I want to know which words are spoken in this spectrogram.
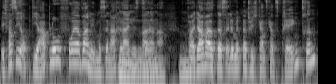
Ich weiß nicht, ob Diablo vorher war. Nee, muss ja nachher Nein, gewesen war sein. danach. Mhm. Weil da war das Element natürlich ganz, ganz prägend drin.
